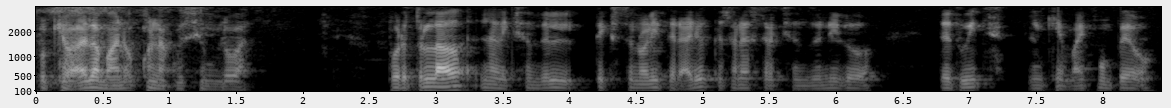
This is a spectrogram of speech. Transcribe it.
porque va de la mano con la cuestión global. Por otro lado, en la lección del texto no literario, que es una extracción de un hilo de tweets en el que Mike Pompeo,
